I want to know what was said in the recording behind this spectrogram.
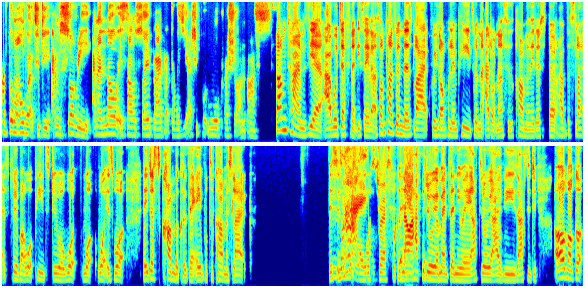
I've got my own work to do. I'm sorry. And I know it sounds so bad, but guys, you actually put more pressure on us. Sometimes, yeah, I would definitely say that. Sometimes when there's like, for example, in peds, when the adult nurses come and they just don't have the slightest clue about what peds do or what what what is what, they just come because they're able to come. It's like this is Why? more stress because now I have to do all your meds anyway. I have to do all your IVs. I have to do. Oh my god!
